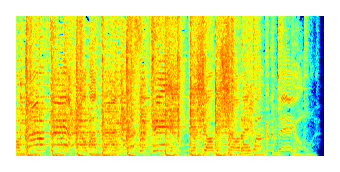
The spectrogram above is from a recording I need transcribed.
건 난 어때? How about that? That's the key. 너 show me, show me.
